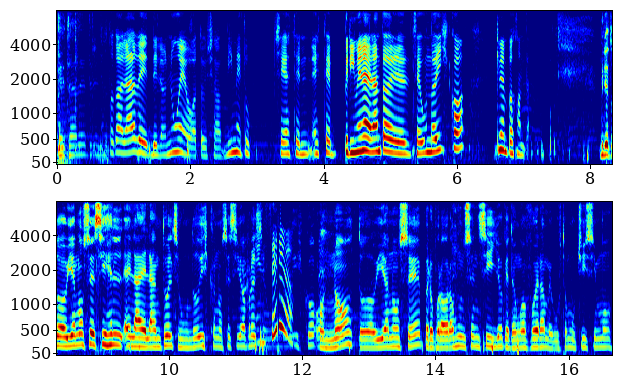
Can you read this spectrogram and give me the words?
Esta de tres- Nos toca hablar de, de lo nuevo tuyo. Dime tú, llega este, este primer adelanto del segundo disco. ¿Qué me puedes contar? Mire, todavía no sé si es el, el adelanto del segundo disco, no sé si va para el ¿En segundo serio? disco o no, todavía no sé, pero por ahora es un sencillo que tengo afuera, me gusta muchísimo,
